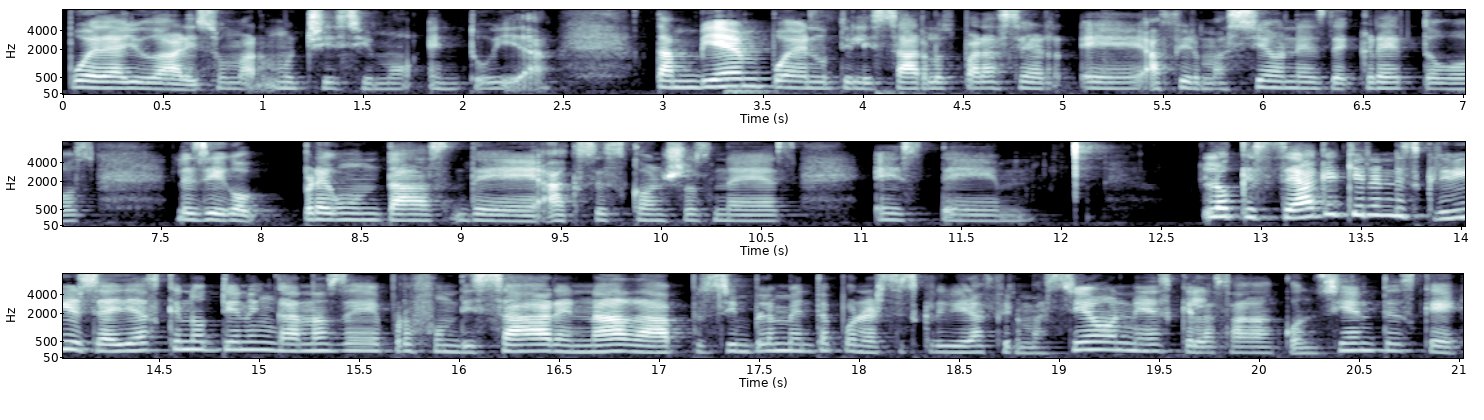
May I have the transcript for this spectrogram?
puede ayudar y sumar muchísimo en tu vida. También pueden utilizarlos para hacer eh, afirmaciones, decretos, les digo, preguntas de Access Consciousness, este, lo que sea que quieren escribir, si hay días que no tienen ganas de profundizar en nada, pues simplemente ponerse a escribir afirmaciones, que las hagan conscientes, que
